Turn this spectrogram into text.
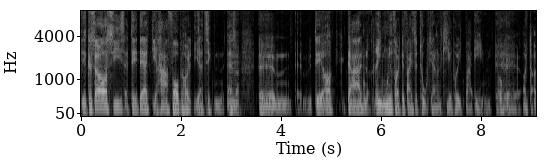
Det skal så også siges, at det er der, de har forbehold i artiklen. Mm. Altså, øhm, det er også, der er en rig mulighed for, at det faktisk er to stjerner, vi kigger på, ikke bare én. Okay. Øh, og der,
